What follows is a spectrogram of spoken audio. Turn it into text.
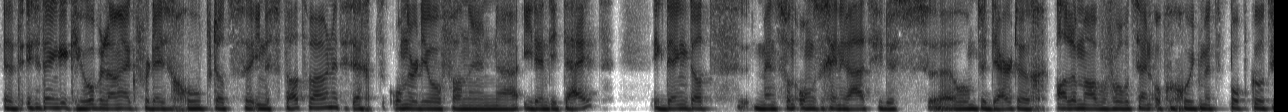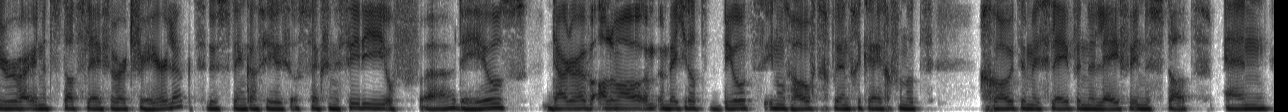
Het is denk ik heel belangrijk voor deze groep dat ze in de stad wonen. Het is echt onderdeel van hun eh, identiteit. Ik denk dat mensen van onze generatie, dus eh, rond de 30, allemaal bijvoorbeeld zijn opgegroeid met popcultuur waarin het stadsleven werd verheerlijkt. Dus denk aan series als Sex and the City of eh, The Hills. Daardoor hebben we allemaal een, een beetje dat beeld in ons hoofd geprent gekregen van dat grote, mislepende leven in de stad. En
